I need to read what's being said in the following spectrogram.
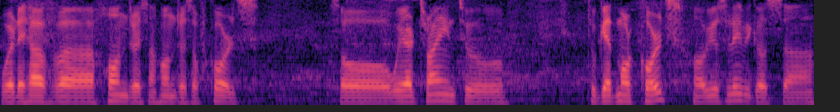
where they have uh, hundreds and hundreds of courts. So we are trying to to get more courts, obviously, because uh,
